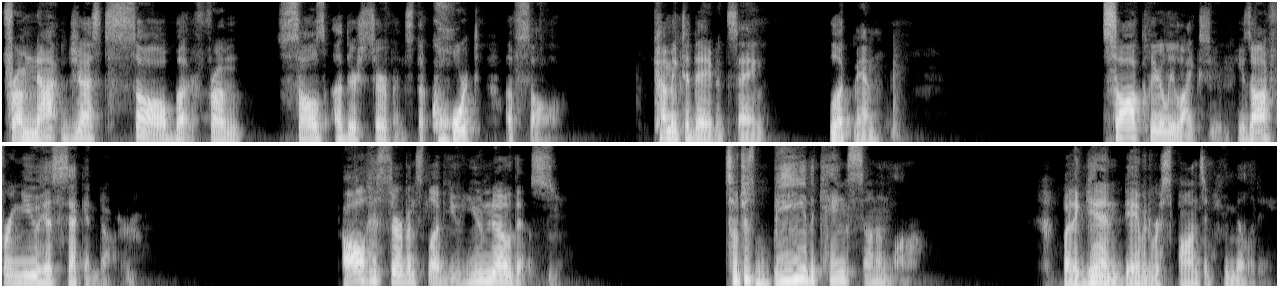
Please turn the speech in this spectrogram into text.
from not just Saul, but from Saul's other servants, the court of Saul, coming to David saying, Look, man, Saul clearly likes you. He's offering you his second daughter. All his servants love you. You know this. So just be the king's son in law. But again, David responds in humility.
